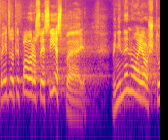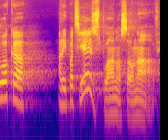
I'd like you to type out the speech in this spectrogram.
beidzot ir pavērusies iespēja, viņi nenojauš to, ka arī pats Jēzus plāno savu nāvi.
